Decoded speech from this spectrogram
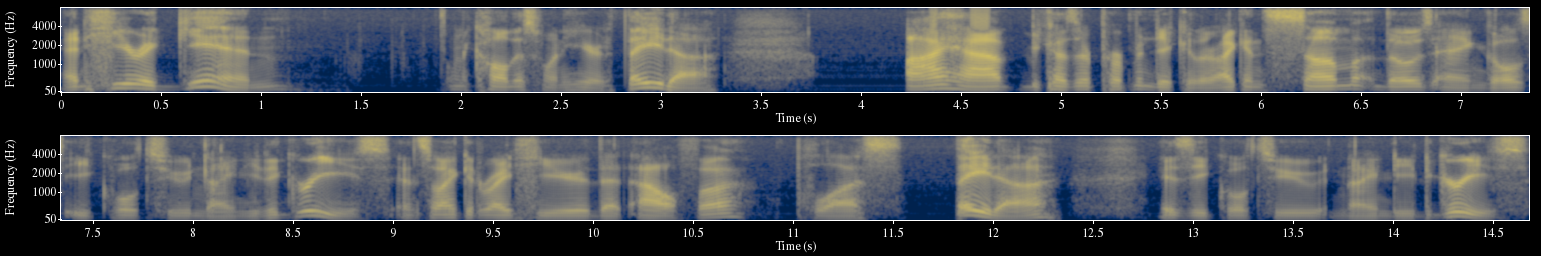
And here again, I'm gonna call this one here theta, I have, because they're perpendicular, I can sum those angles equal to 90 degrees. And so I could write here that alpha plus theta is equal to 90 degrees.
